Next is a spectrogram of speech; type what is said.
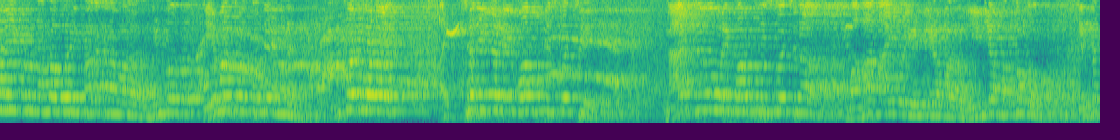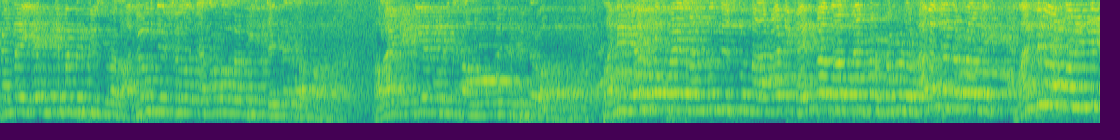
నాయకుడు నందమూరి తారక రామారావు. దీంట్లో ఏమాత్రం సందేహం లేదు. ఇంకోటి కూడా అత్యధిక రిఫార్మ్స్ తీసుకొచ్చి మాక్సిమం రిఫార్మ్స్ తీసుకొచ్చిన మహానాయకుడు ఎన్టీ రామారావు. ఇండియా మొత్తంలో ఇంతకన్నా ఏ ముఖ్యమంత్రి తీసుకున్నారు? అభివృద్ధి విషయంలో చంద్రబాబు గారు చేశారు తప్ప. అలాంటి ఎన్టీఆర్ గురించి నాలుగు ముక్కలు చెప్పిన తర్వాత పదివేల రూపాయల లంచం తీసుకున్న ఆనాటి ఖైరతాబాద్ శాసనసభ్యుడు రామచంద్రరావుని మంత్రివర్గం నుంచి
